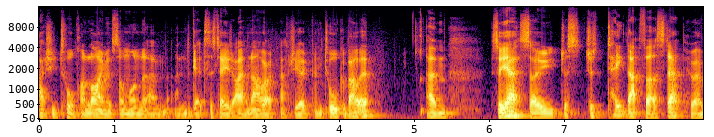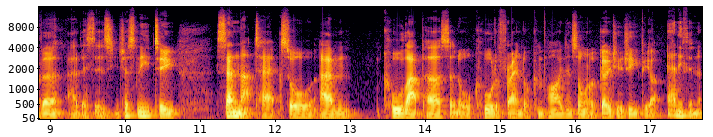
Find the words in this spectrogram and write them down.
actually talk online with someone um, and get to the stage I am now where I can actually openly talk about it. Um, so yeah, so just just take that first step, whoever uh, this is. You just need to send that text or um, call that person or call a friend or confide in someone or go to your GP or anything.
